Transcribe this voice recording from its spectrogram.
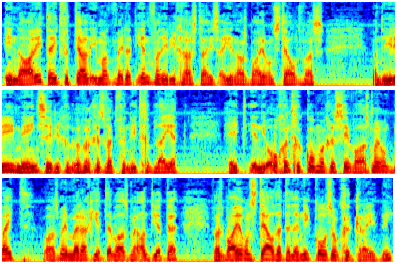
En na die tyd vertel iemand my dat een van hierdie gastehuis eienaars baie ontsteld was want hierdie mense, hierdie gelowiges wat verniet gebly het, het in die oggend gekom en gesê, "Waar's my ontbyt? Waar's my middagete? Waar's my aandete?" Was baie ontstel dat hulle nie kos ook gekry het nie.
